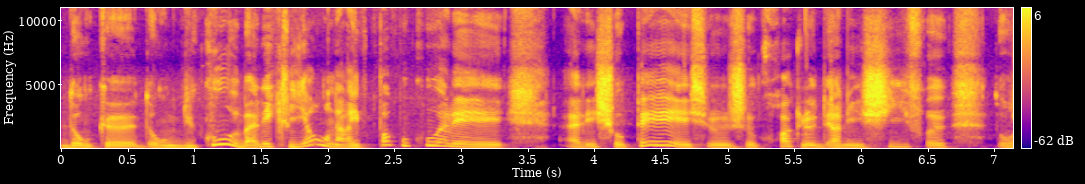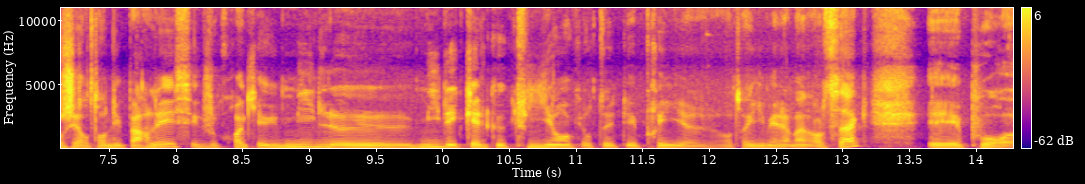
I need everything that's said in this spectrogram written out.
Donc, euh, donc du coup, bah, les clients, on n'arrive pas beaucoup à les, à les choper. Et je, crois que le dernier chiffre dont j'ai entendu parler, c'est que je crois qu'il y a eu 1000, euh, et quelques clients qui ont été pris, euh, entre guillemets, la main dans le sac. Et pour,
